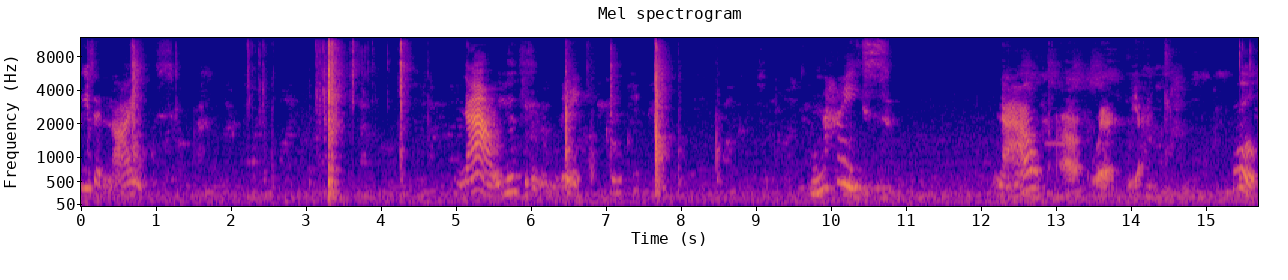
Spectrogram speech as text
These are nice. Now you can nice. Now uh, where yeah. Whoa.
